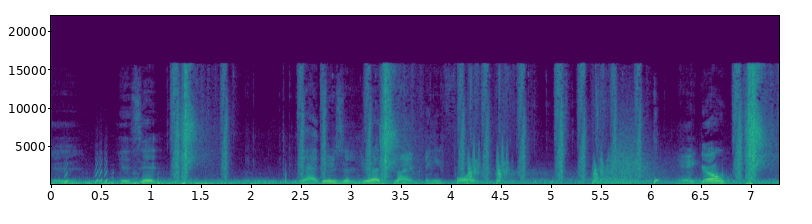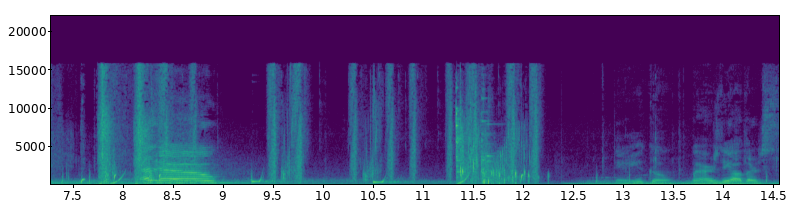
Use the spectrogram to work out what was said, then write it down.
Uh, is it? Yeah, there's a red slime. I need four. There you go. Hello. Go. Where's the others?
